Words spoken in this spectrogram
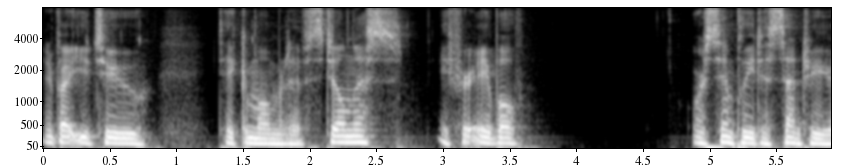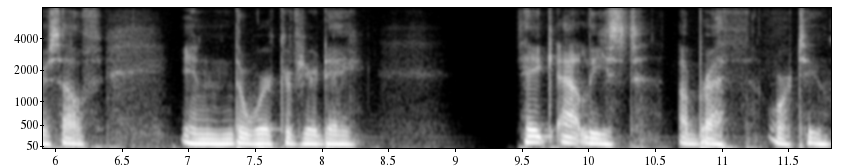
I invite you to take a moment of stillness if you're able, or simply to center yourself in the work of your day. Take at least a breath or two.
